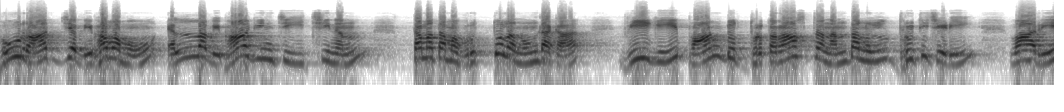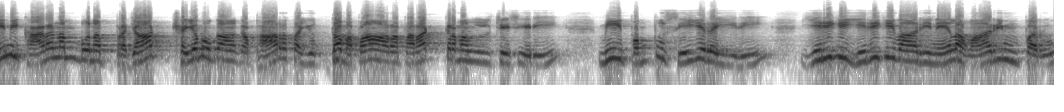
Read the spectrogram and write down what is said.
భూరాజ్య విభవము ఎల్ల విభాగించి ఇచ్చినన్ తమ తమ వృత్తుల నుండక వీగి పాండు ధృతరాష్ట్ర నందనుల్ ధృతి చెడి వారేమి కారణంబున ప్రజాక్షయముగాక భారత యుద్ధమపార పరాక్రమములు చేసిరి మీ పంపు సేయరయిరి ఎరిగి ఎరిగి వారి నేల వారింపరు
